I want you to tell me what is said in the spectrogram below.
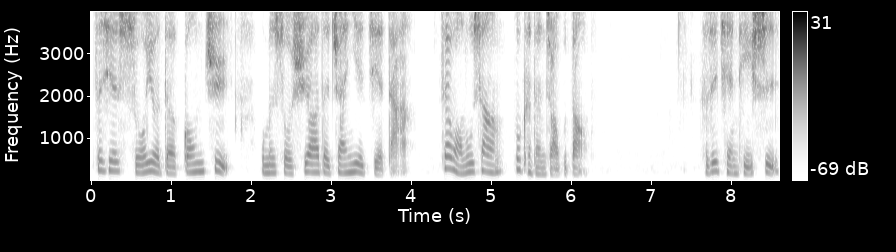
这些所有的工具，我们所需要的专业解答。在网络上不可能找不到，可是前提是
